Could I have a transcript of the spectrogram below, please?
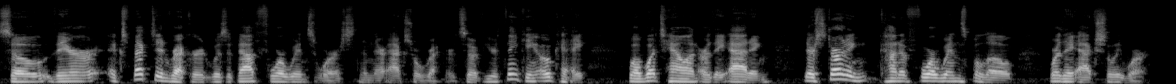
So their expected record was about four wins worse than their actual record. So if you're thinking, okay, well, what talent are they adding? They're starting kind of four wins below where they actually were.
